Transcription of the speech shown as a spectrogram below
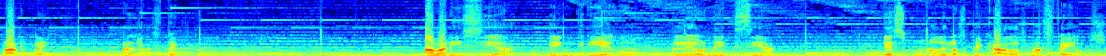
Barclay al respecto. Avaricia, en griego pleonexia, es uno de los pecados más feos,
